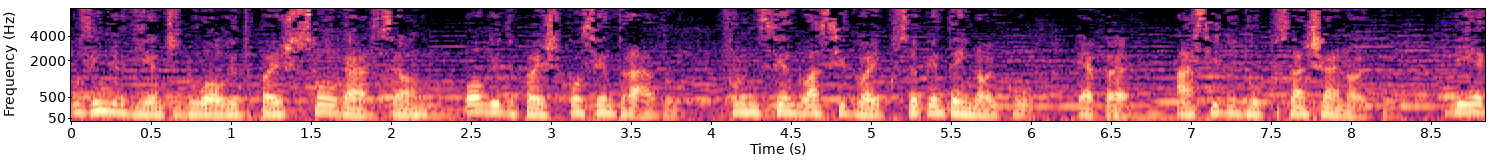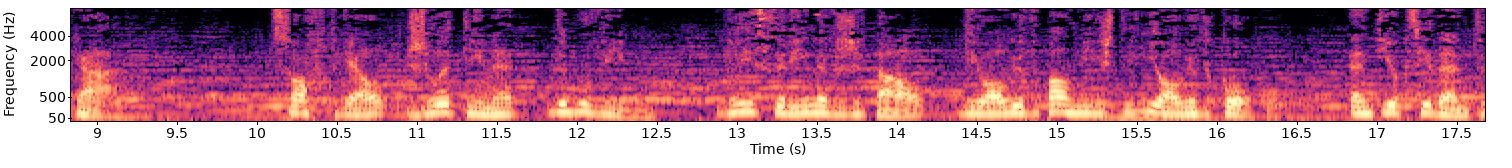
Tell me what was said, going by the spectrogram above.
Os ingredientes do óleo de peixe Solgar são óleo de peixe concentrado, fornecendo ácido eicosapentaenoico, EPA, ácido ducosaxaenoico, DHA, softgel, gelatina, de bovino, glicerina vegetal, de óleo de palmiste e óleo de coco, antioxidante,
